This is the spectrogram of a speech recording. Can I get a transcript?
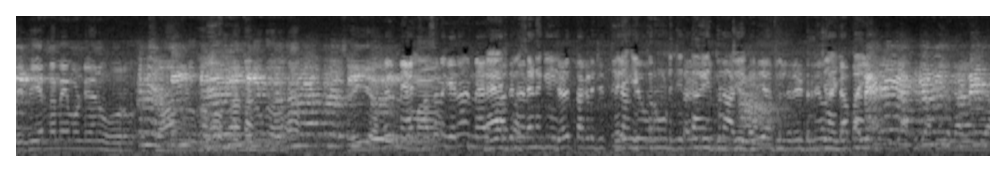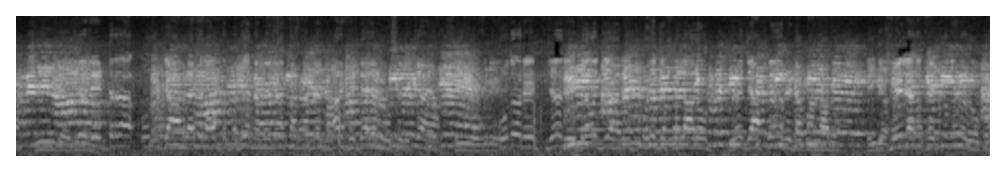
ਤੇ ਫਿਰ ਨਵੇਂ ਮੁੰਡਿਆਂ ਨੂੰ ਹੋਰ ਉਤਸ਼ਾਹ ਮਿਲੂਗਾ ਮੌਕਾ ਮਿਲੂਗਾ ਹਨਾ ਸਹੀ ਆ। ਮੈਚ ਫਸਣਗੇ ਨਾ ਮੈਚ। ਜਿਹੜੇ ਤਗੜੇ ਜਿੱਤੇ ਜਾਂਦੇ ਇੱਕ round ਜਿੱਤਾਂਗੇ, ਦੂਜੇ ਦੂਜੇ ਰੇਡਰ ਨੇ ਦੂਜਾ ਉਹ ਪਾਈ ਜਾਫੀ ਜਾਫੀ ਲਾ ਲੈਂਦੇ ਆ ਠੀਕ ਹੈ ਜਿਹੜੇ ਰੇਡਰ ਆ ਉਹ ਜਾਫ ਲੈ ਕੇ ਲਾਓ ਤੇ ਵਧੀਆ ਨਵੇਂ ਜਿਹੜਾ ਤਗੜਾ ਆਪਣੇ ਬਾਹਰ ਖੇਡਿਆ ਜਾਂ ਮੋਸੇ ਵਿੱਚ ਆਇਆ। ਉਹ ਤੋਂ ਰੇ- ਜਿਹੜਾ ਰੇਡਰ ਉਹ ਜਾ ਰਿਹਾ ਉਹਨੇ ਜੱਫੇ ਲਾ ਲਓ ਜਿਹੜਾ ਜਾਫੇ ਨੂੰ ਰੇਡਾ ਪਾ ਲਾ ਲਓ। ਠੀਕ ਹੈ। ਖੇਡ ਲੈਣਾ ਫਿਰ ਨੂੰ ਕਿਵੇਂ ਰੋਕੋ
